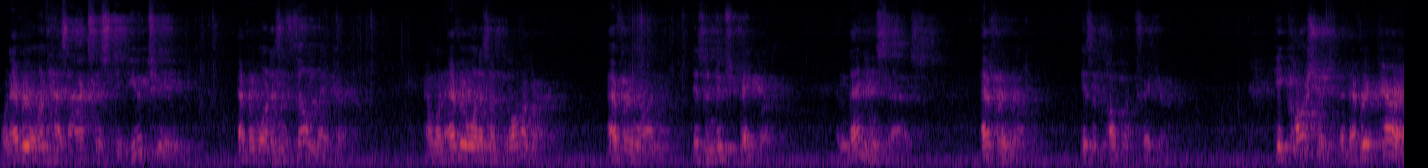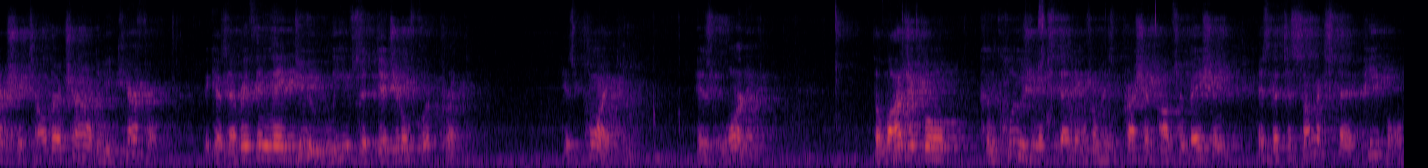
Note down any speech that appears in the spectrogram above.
When everyone has access to YouTube, everyone is a filmmaker. And when everyone is a blogger, everyone is a newspaper. And then he says, everyone is a public figure. He cautions that every parent should tell their child to be careful because everything they do leaves a digital footprint. His point, his warning, the logical conclusion extending from his prescient observation is that to some extent people,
